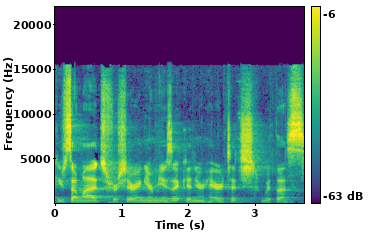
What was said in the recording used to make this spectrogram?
Thank you so much for sharing your music and your heritage with us.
